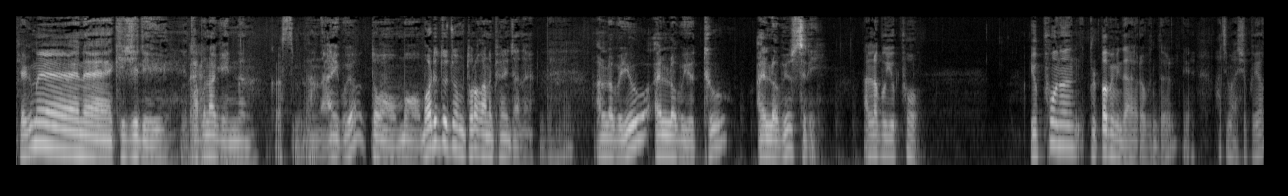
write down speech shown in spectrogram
개그맨의 기질이 네. 다분하게 있는 그렇습니다. 음, 아이고요. 또 뭐 머리도 좀 돌아가는 편이잖아요. 네. I love you, I love you too, I love you three. I love you 4. 유포는 불법입니다, 여러분들. 예, 하지 마시고요.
